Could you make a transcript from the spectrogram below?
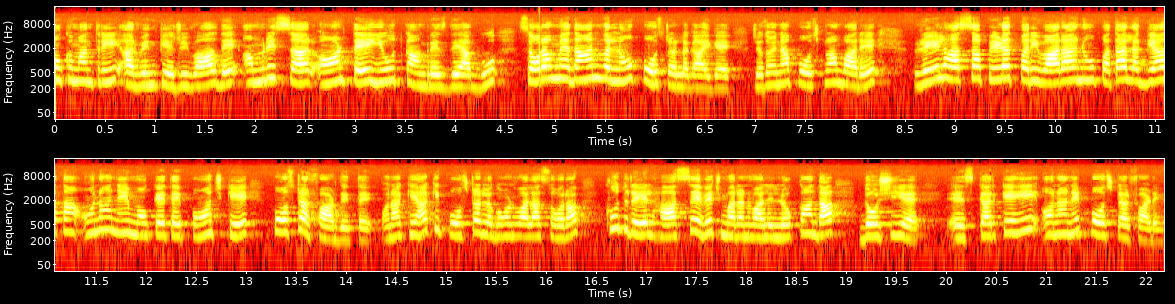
ਮੁੱਖ ਮੰਤਰੀ ਅਰਵਿੰਦ ਕੇਜਰੀਵਾਲ ਦੇ ਅੰਮ੍ਰਿਤਸਰ ਆਉਣ ਤੇ ਯੂਥ ਕਾਂਗਰਸ ਦੇ ਆਗੂ ਸੌਰਵ ਮੈਦਾਨ ਵੱਲੋਂ ਪੋਸਟਰ ਲਗਾਏ ਗਏ। ਜਦੋਂ ਇਹਨਾਂ ਪੋਸਟਰਾਂ ਬਾਰੇ ਰੇਲ ਹਾਦਸਾ ਪੀੜਤ ਪਰਿਵਾਰਾਂ ਨੂੰ ਪਤਾ ਲੱਗਿਆ ਤਾਂ ਉਹਨਾਂ ਨੇ ਮੌਕੇ ਤੇ ਪਹੁੰਚ ਕੇ ਪੋਸਟਰ ਫਾੜ ਦਿੱਤੇ। ਉਹਨਾਂ ਕਿਹਾ ਕਿ ਪੋਸਟਰ ਲਗਾਉਣ ਵਾਲਾ ਸੌਰਵ ਖੁਦ ਰੇਲ ਹਾਦਸੇ ਵਿੱਚ ਮਰਨ ਵਾਲੇ ਲੋਕਾਂ ਦਾ ਦੋਸ਼ੀ ਹੈ। ਇਸ ਕਰਕੇ ਹੀ ਉਹਨਾਂ ਨੇ ਪੋਸਟਰ ਫਾੜੇ।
